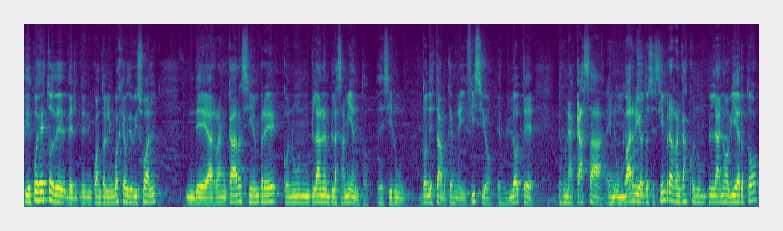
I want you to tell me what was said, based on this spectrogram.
Y después de esto, de- de- de- en cuanto al lenguaje audiovisual, de arrancar siempre con un plano de emplazamiento. Es decir, un, ¿dónde estamos? ¿Qué es un edificio? ¿Es un lote? ¿Es una casa en un barrio? Entonces siempre arrancás con un plano abierto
